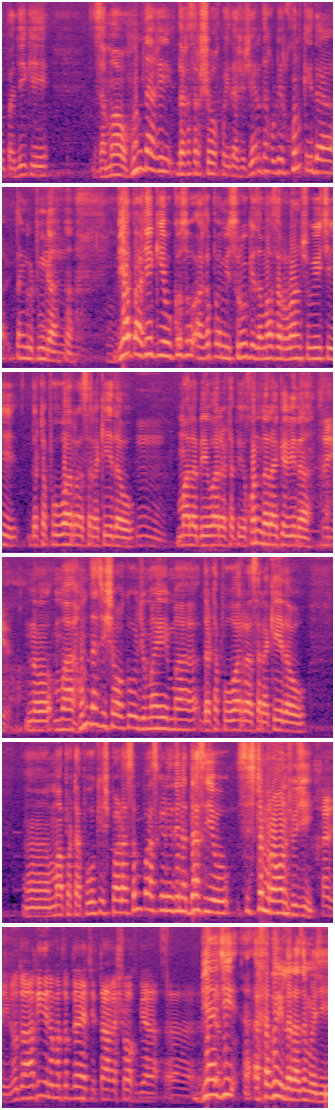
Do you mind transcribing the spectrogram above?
نو پدی کی زما هم دغه دغه سره شوق پیدا شو چې یار دا خو ډیر خون کې دا ټنګ ټنګه بیا په هغه کې یو کوسو هغه په مصرو کې زما سره روان شوې چې د ټپوار را سره کېدا و مال به واره ټپې خون نه را کوي نه نو ما هم داسې شوق و جمعه ما د ټپوار را سره کېدا و ما په ټاپو کې شپاړسم پاس کړی دی نه داسې یو سیستم روان شو جی ښه دی نو د هغې نه مطلب دا چې تا هغه شوق بیا بیا جی خبرې له راځم جی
